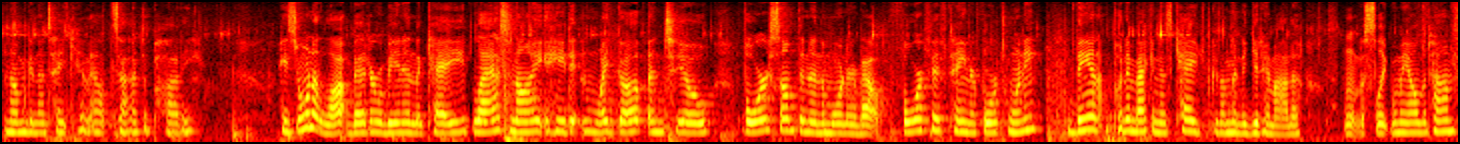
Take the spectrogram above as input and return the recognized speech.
And I'm going to take him outside to potty. He's doing a lot better with being in the cage. Last night, he didn't wake up until 4 something in the morning, about 4.15 or 4.20. Then I put him back in his cage because I'm going to get him out of wanting to sleep with me all the time.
